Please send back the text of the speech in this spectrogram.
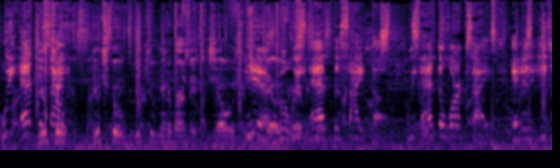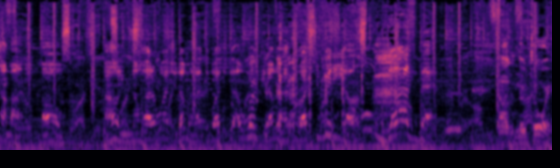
We at the YouTube, site. YouTube, YouTube University shows you. Yeah, tells but you we everything. at the site though. We at the work site, and then he talking about, oh, I don't even know how to watch it. I'm gonna have to watch it. I'm working. I'm gonna have to watch the video. Who does that? That was a new toy.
